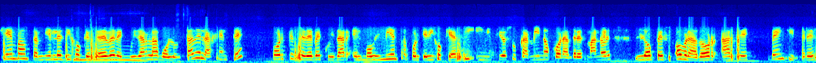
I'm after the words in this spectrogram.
Sheinbaum. También les dijo que se debe de cuidar la voluntad de la gente porque se debe cuidar el movimiento, porque dijo que así inició su camino con Andrés Manuel López Obrador hace 23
